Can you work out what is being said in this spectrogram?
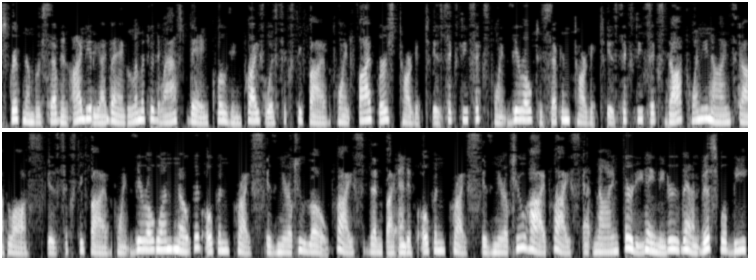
Script number 7 IDBI Bank Limited last day closing price was 65.5 first target is 66.0 to second target is 66.29 stop loss is 65.01 note if open price is near too low price then buy and if open price is near too high price at 930 a meter then this will be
